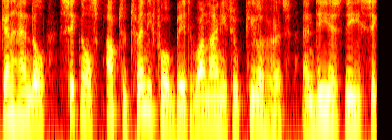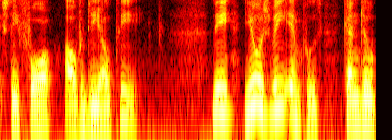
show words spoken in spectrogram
can handle signals up to 24-bit 192 kHz and DSD64 over DOP. The USB input can do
